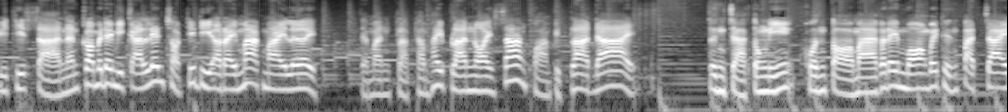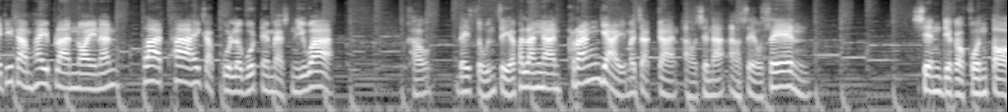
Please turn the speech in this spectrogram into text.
วิทิสารนั้นก็ไม่ได้มีการเล่นช็อตที่ดีอะไรมากมายเลย แต่มันกลับทำให้ปลาน้อยสร้างความผิดพลาดได้ ซึ่งจากตรงนี้คนต่อมาก็ได้มองไปถึงปัจจัยที่ทำให้ปลาน้อยนั้น พลาดท่าให้กับกุลวุฒิในแมตช์นี้ว่า เขาได้สูญเสียพลังงานครั้งใหญ่มาจากการเอาชนะอาเซลเซนเช่นเดียวกับคนต่อ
